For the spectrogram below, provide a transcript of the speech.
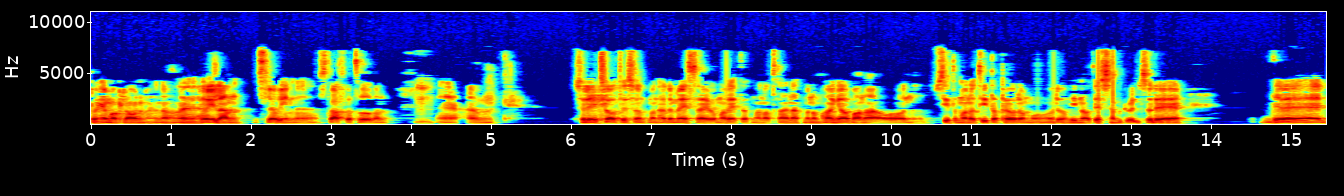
på hemmaplan när uh, Höjland slår in uh, straffreturen. Mm. Um, så det är klart det är sånt man hade med sig och man vet att man har tränat med de här grabbarna och nu sitter man och tittar på dem och de vinner ett SM-guld. Så det, det,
